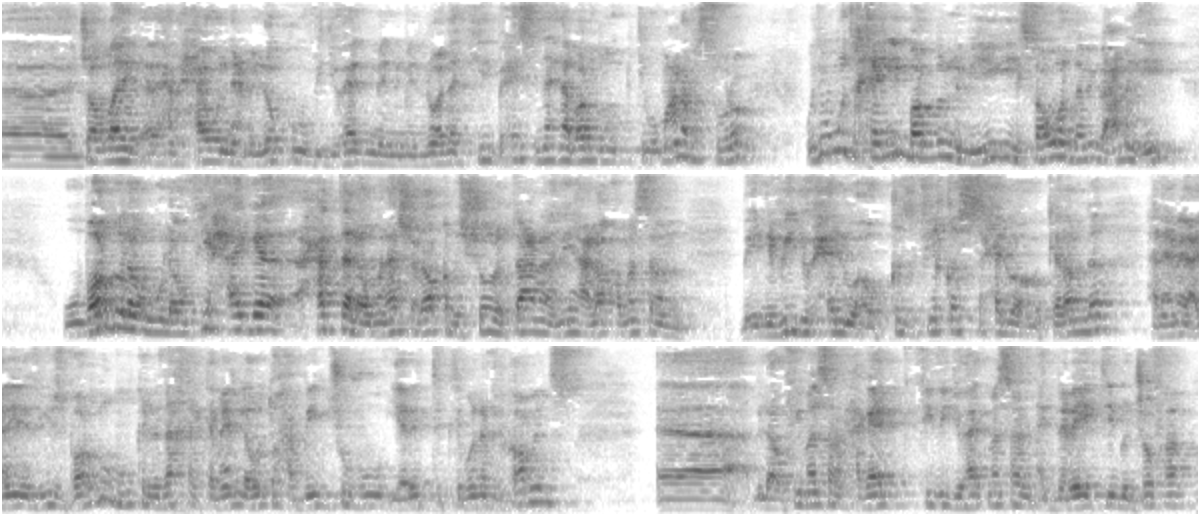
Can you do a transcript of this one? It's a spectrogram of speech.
آه إن شاء الله هنحاول نعمل لكم فيديوهات من من النوع ده كتير بحيث إن إحنا برضو تبقوا معانا في الصورة. وتبقوا متخيلين برضو اللي بيجي يصور ده بيبقى عامل إيه. وبرضو لو لو في حاجة حتى لو ملهاش علاقة بالشغل بتاعنا ليها علاقة مثلا بإن فيديو حلو أو قصه في قصة حلوة أو الكلام ده هنعمل عليه reviews برضو. ممكن ندخل كمان لو أنتوا حابين تشوفوا يا ريت تكتبوا لنا في ال comments آه لو في مثلا حاجات في فيديوهات مثلا أجنبية كتير بنشوفها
